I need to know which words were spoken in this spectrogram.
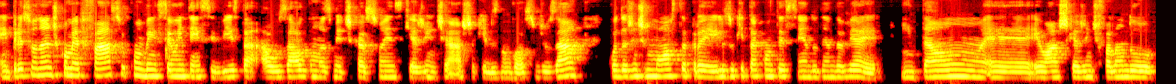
É impressionante como é fácil convencer o intensivista a usar algumas medicações que a gente acha que eles não gostam de usar, quando a gente mostra para eles o que está acontecendo dentro da via aérea. Então, é, eu acho que a gente falando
